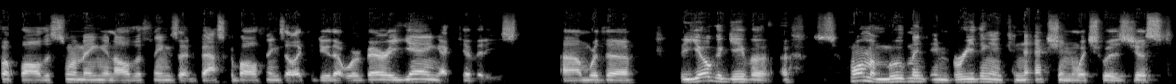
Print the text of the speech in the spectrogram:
football, the swimming, and all the things that basketball things I like to do that were very yang activities. Um, where the the yoga gave a, a form of movement and breathing and connection, which was just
